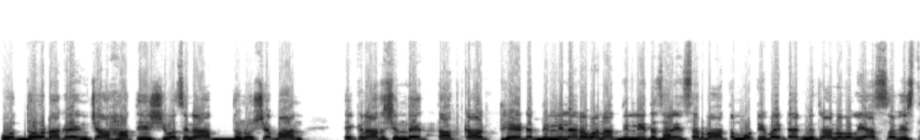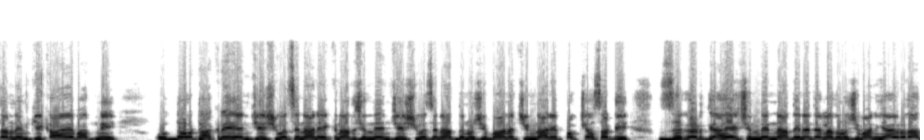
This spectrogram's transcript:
उद्धव ठाकरेंच्या हाती शिवसेना धनुष्यबाण एकनाथ शिंदे तात्काळ थेट दिल्लीला रवाना दिल्लीत झाली सर्वात मोठी बैठक. मित्रांनो बघूया सविस्तर नेमकी काय बातमी. उद्धव ठाकरे यांची शिवसेना आणि एकनाथ शिंदे यांची शिवसेना धनुष्यबाण चिन्ह आणि पक्षासाठी झगडते आहे. शिंदेना देण्यात आला धनुष्यबाण या विरोधात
